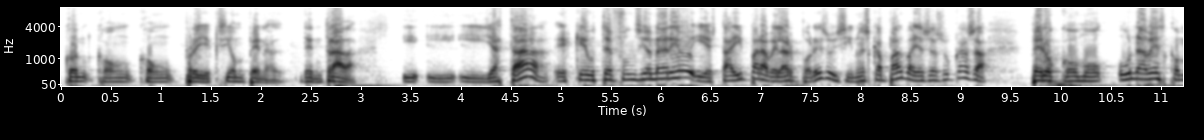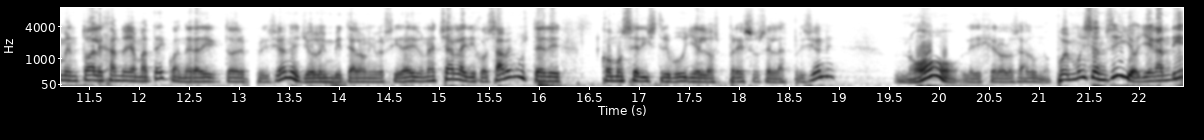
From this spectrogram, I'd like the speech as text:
con, con, con proyección penal, de entrada. Y, y, ya está. Es que usted es funcionario y está ahí para velar por eso. Y si no es capaz, váyase a su casa. Pero como una vez comentó Alejandro Yamatei cuando era director de prisiones, yo lo invité a la universidad y de una charla y dijo, ¿saben ustedes cómo se distribuyen los presos en las prisiones? No, le dijeron los alumnos. Pues muy sencillo, llegan 10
